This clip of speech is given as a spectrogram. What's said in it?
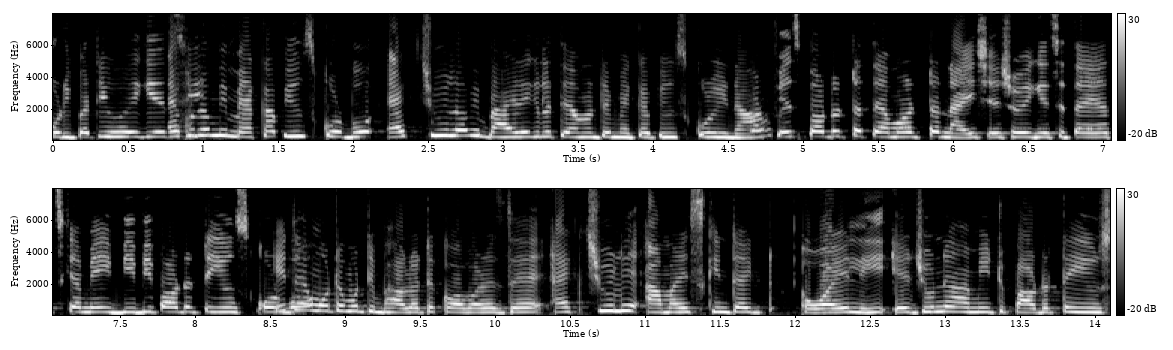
পরিপাটি হয়ে গিয়েছি। এখন আমি মেকআপ ইউজ করব। অ্যাকচুয়ালি আমি বাইরে গেলে তেমন একটা মেকআপ ইউজ করি না। ফেস পাউডারটা তেমন একটা নাই শেষ হয়ে গেছে তাই আজকে আমি এই বিবি পাউডারটা ইউজ করব। এটা মোটামুটি ভালো একটা কভারেজ দেয়। অ্যাকচুয়ালি আমার স্কিনটা অয়েলি এর জন্য আমি একটু পাউডারটা ইউজ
